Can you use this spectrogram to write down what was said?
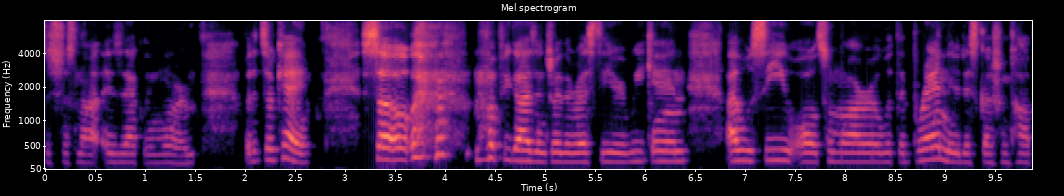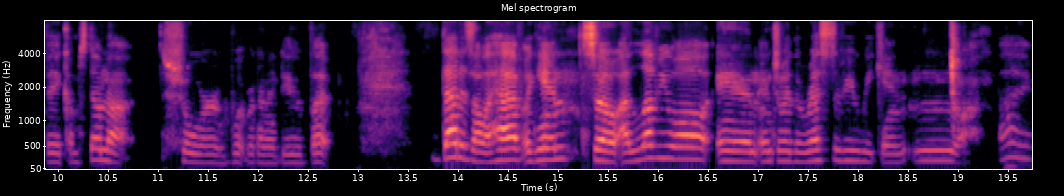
it's just not exactly warm, but it's okay. So, hope you guys enjoy the rest of your weekend. I will see you all tomorrow with a brand new discussion topic. I'm still not sure what we're going to do, but that is all I have again. So I love you all and enjoy the rest of your weekend. Bye.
